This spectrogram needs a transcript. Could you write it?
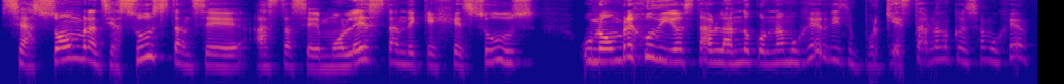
se asombran, se asustan, se, hasta se molestan de que Jesús, un hombre judío, está hablando con una mujer. Dicen, ¿por qué está hablando con esa mujer?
